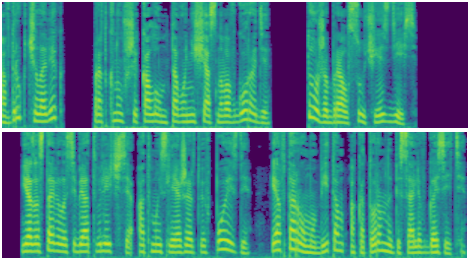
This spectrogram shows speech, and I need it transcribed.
А вдруг человек, проткнувший колом того несчастного в городе, тоже брал сучья здесь? Я заставила себя отвлечься от мыслей о жертве в поезде и о втором убитом, о котором написали в газете.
